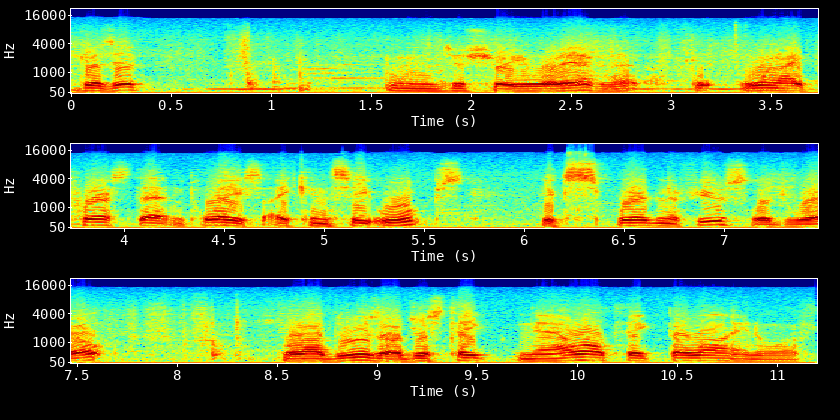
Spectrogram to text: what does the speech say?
Because if, me just show you what happened. When I press that in place, I can see, oops, it's spreading the fuselage. Well, what I'll do is I'll just take, now I'll take the line off.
